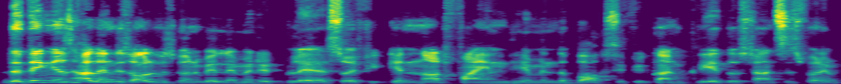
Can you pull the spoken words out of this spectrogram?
the thing is Haaland is always going to be a limited player. So if you cannot find him in the box, if you can't create those chances for him,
